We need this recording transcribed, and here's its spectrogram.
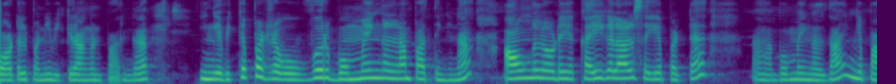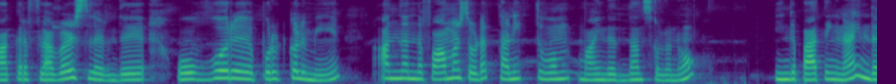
பாட்டில் பண்ணி விற்கிறாங்கன்னு பாருங்கள் இங்கே விற்கப்படுற ஒவ்வொரு பொம்மைங்கள்லாம் பார்த்திங்கன்னா அவங்களுடைய கைகளால் செய்யப்பட்ட பொம்மைங்கள் தான். இங்கே பார்க்குற ஃப்ளவர்ஸ்லேருந்து ஒவ்வொரு பொருட்களுமே அந்தந்த ஃபார்மர்ஸோட தனித்துவம் வாய்ந்தது தான் சொல்லணும். இங்கே பார்த்தீங்கன்னா இந்த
